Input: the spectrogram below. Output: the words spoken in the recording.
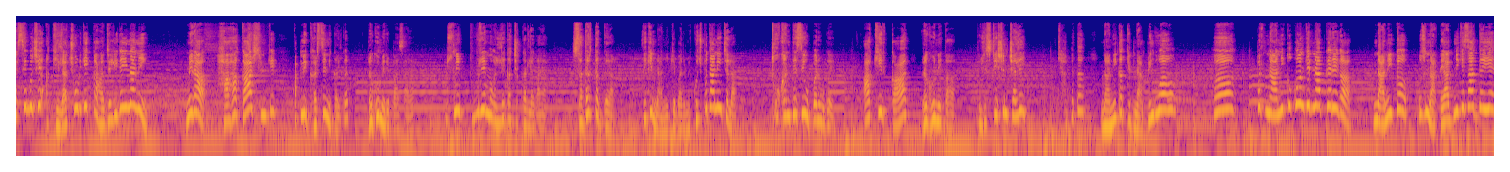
ऐसे मुझे अकेला छोड़ के कहा चली गई नानी? मेरा हाहाकार सुन के अपने घर से निकलकर रघु मेरे पास आया। उसने पूरे मोहल्ले का चक्कर लगाया। सदर तक गया। लेकिन नानी के बारे में कुछ पता नहीं चला। दो घंटे से ऊपर हो गए। आखिरकार रघु ने कहा पुलिस स्टेशन चले। क्या पता नानी का किडनैपिंग हुआ हो? हाँ पर नानी को कौन किडनैप करेगा? नानी तो उस नाटे आदमी के साथ गई है।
